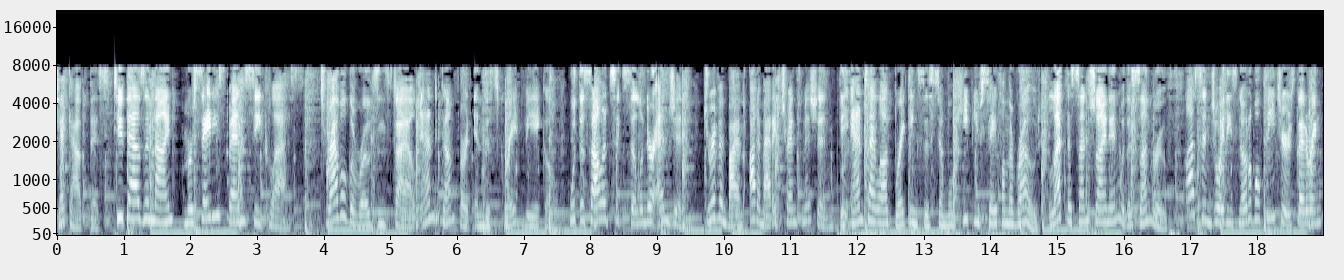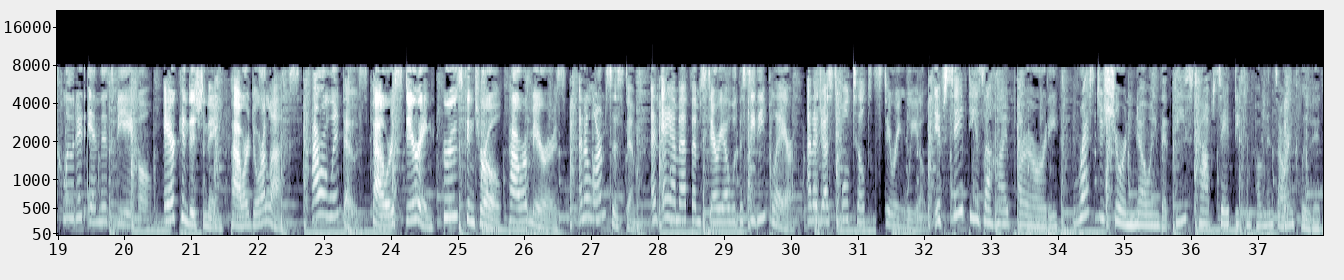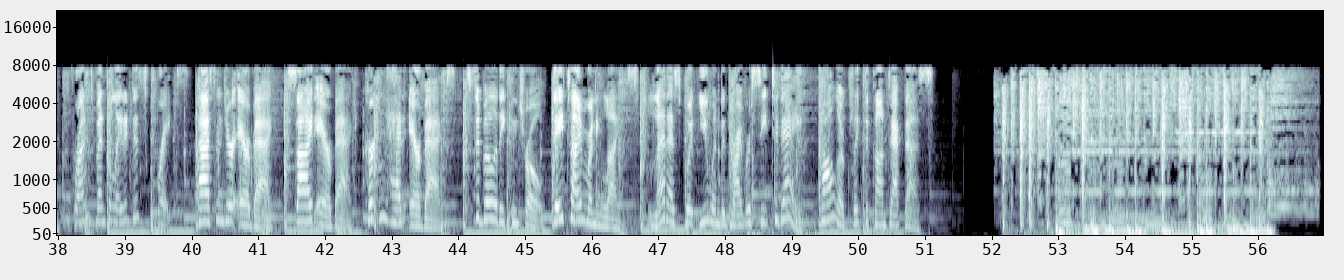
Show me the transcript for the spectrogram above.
Check out this 2009 Mercedes-Benz C-Class. Travel the roads in style and comfort in this great vehicle with a solid six-cylinder engine driven by an automatic transmission. The anti-lock braking system will keep you safe on the road. Let the sunshine in with a sunroof. Plus, enjoy these notable features that are included in this vehicle. Air conditioning, power door locks, power windows, power steering, cruise control, power mirrors, an alarm system, an AM FM stereo with a CD player, an adjustable tilt steering wheel. If safety is a high priority, rest assured knowing that these top safety components are included. Front ventilated disc brakes, passenger airbag, side airbag, curtain head airbags, stability control, daytime running lights. Let us put you in the driver's seat today. Call or click to contact us.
